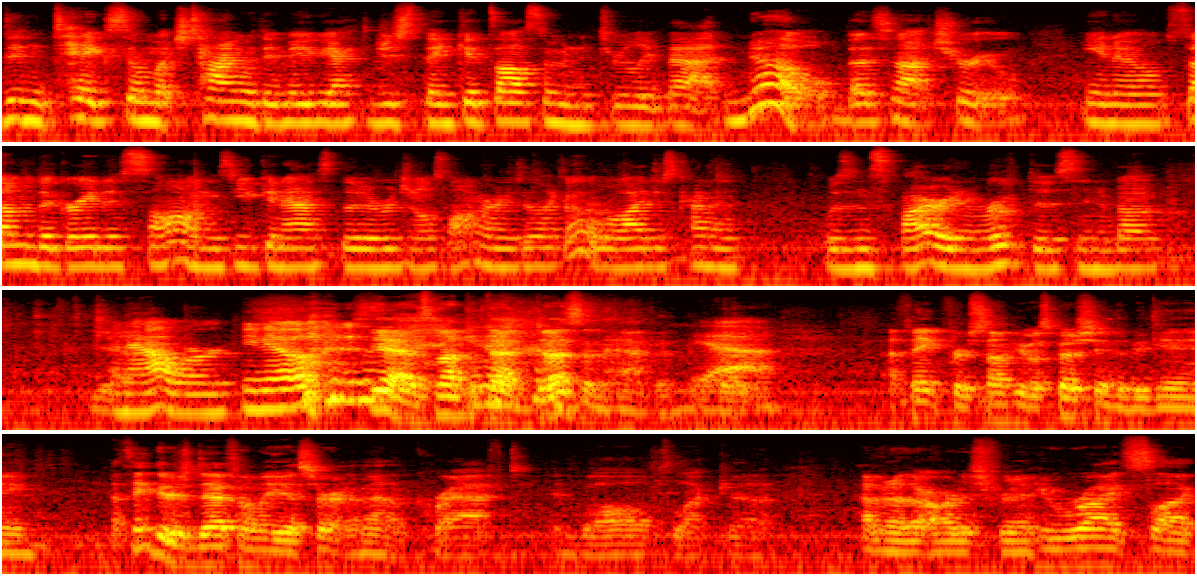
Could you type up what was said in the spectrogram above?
didn't take so much time with it, maybe I could just think it's awesome and it's really bad. No, that's not true. You know, some of the greatest songs, you can ask the original songwriters, they're like, oh, well, I just kind of was inspired and wrote this in about an hour, you know? Just- Yeah, it's not that that doesn't happen. Yeah. I think for some people, especially in the beginning, I think there's definitely a certain amount of craft involved. Like, uh, I have another artist friend who writes like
